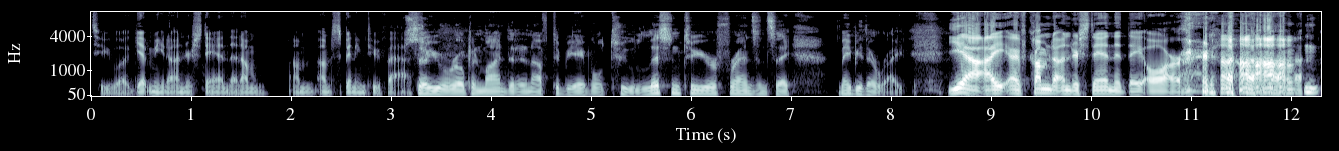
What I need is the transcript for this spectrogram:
to uh, get me to understand that I'm I'm I'm spinning too fast. So you were open minded enough to be able to listen to your friends and say, maybe they're right. Yeah, I, have come to understand that they are, um,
